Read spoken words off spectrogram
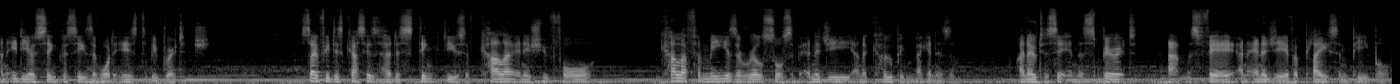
and idiosyncrasies of what it is to be British. Sophie discusses her distinct use of colour in issue 4. Colour for me is a real source of energy and a coping mechanism. I notice it in the spirit, atmosphere, and energy of a place and people.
